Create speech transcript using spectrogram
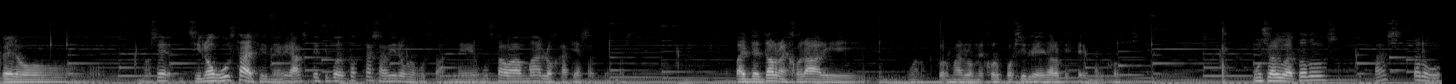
Pero no sé, si no os gusta, decirme, mira, este tipo de podcast a mí no me gusta. Me gustaban más los que hacías antes. Para intentar mejorar y, bueno, formar lo mejor posible y dar la experiencia mejor posible. Un saludo a todos. Hasta luego.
